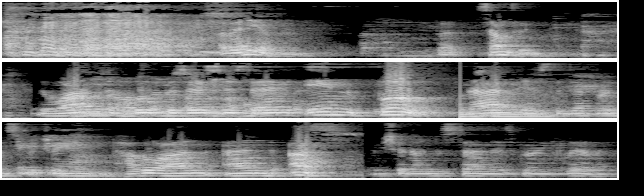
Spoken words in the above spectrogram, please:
of any of them. But something. The one who possesses them in full. That is the difference between Bhagavan and us. We should understand this very clearly.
